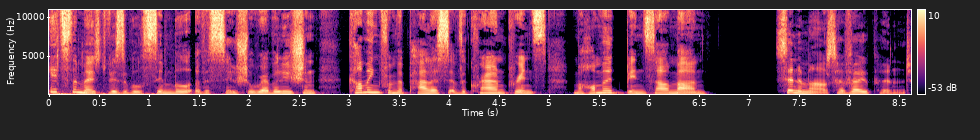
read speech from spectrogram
It's the most visible symbol of a social revolution coming from the palace of the Crown Prince, Mohammed bin Salman. Cinemas have opened,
